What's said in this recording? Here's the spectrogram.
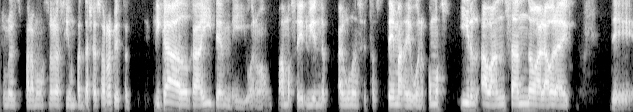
por ejemplo, para mostrar así un pantallazo rápido, está explicado cada ítem y bueno, vamos a ir viendo algunos de estos temas de, bueno, cómo ir avanzando a la hora de,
